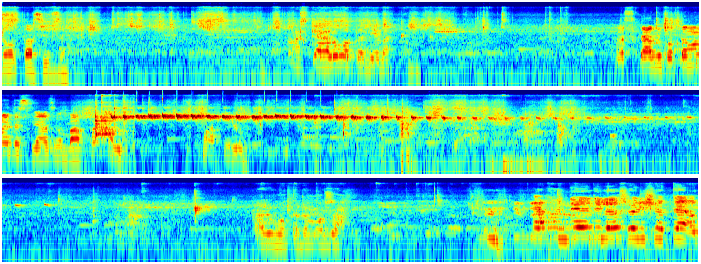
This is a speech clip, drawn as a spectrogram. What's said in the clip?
ডলতাছি যে আজকে আলু ভর্তা দিয়ে ভাত খাব। আজকে আলু ভর্তা বানাইতেছি আজকে ভাত খাব না। মাতিলো আলু ভর্তাটা মজা। এখন দিয়ে দিল সরিষার তেল।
